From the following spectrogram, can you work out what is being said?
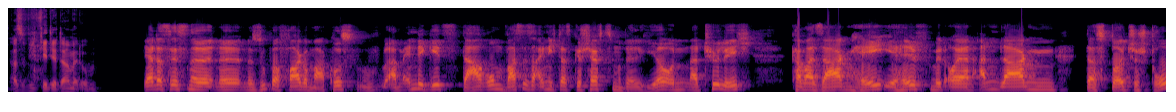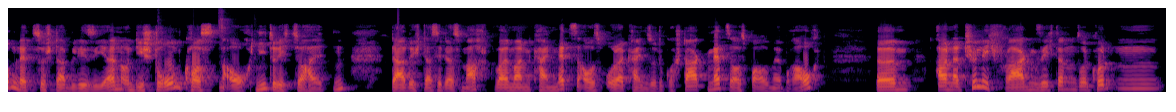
Also wie geht ihr damit um? Ja, das ist eine, eine, eine super Frage, Markus. Am Ende geht es darum, was ist eigentlich das Geschäftsmodell hier? Und natürlich kann man sagen, hey, ihr helft mit euren Anlagen das deutsche Stromnetz zu stabilisieren und die Stromkosten auch niedrig zu halten, dadurch, dass ihr das macht, weil man keinen Netzaus oder keinen so starken Netzausbau mehr braucht. Ähm, aber natürlich fragen sich dann unsere Kunden,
